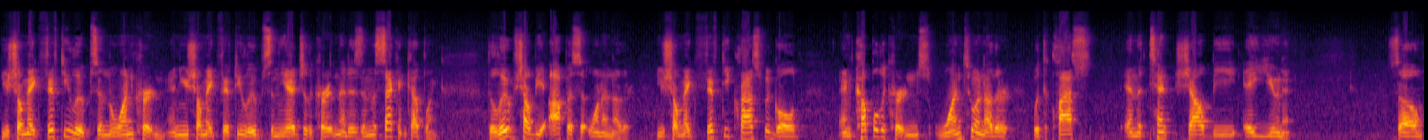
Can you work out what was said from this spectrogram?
You shall make fifty loops in the one curtain, and you shall make fifty loops in the edge of the curtain that is in the second coupling. The loops shall be opposite one another. You shall make fifty clasps of gold, and couple the curtains one to another with the clasps, and the tent shall be a unit. So,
